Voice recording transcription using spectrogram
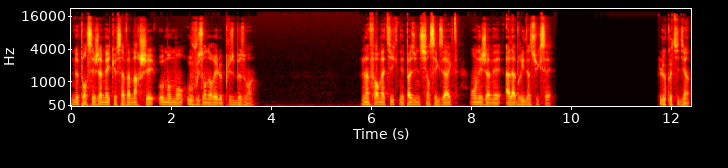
Ne pensez jamais que ça va marcher au moment où vous en aurez le plus besoin. L'informatique n'est pas une science exacte, on n'est jamais à l'abri d'un succès. Le quotidien.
